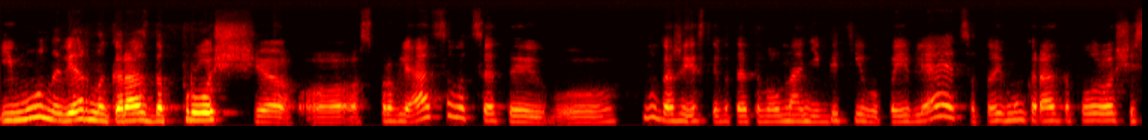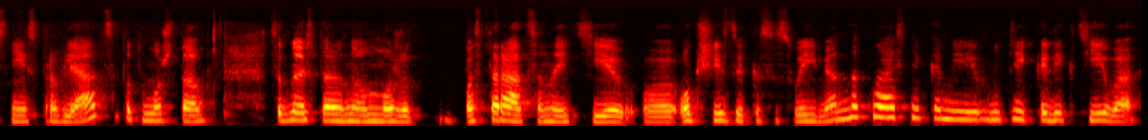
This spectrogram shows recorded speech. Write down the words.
ему, наверное, гораздо проще э, справляться вот с этой, э, ну, даже если вот эта волна негатива появляется, то ему гораздо проще с ней справляться, потому что, с одной стороны, он может постараться найти э, общий язык со своими одноклассниками внутри коллектива,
